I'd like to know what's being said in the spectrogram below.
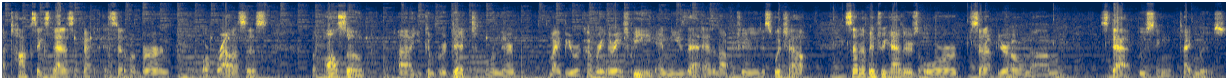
a toxic status effect instead of a burn or paralysis, but also uh, you can predict when they might be recovering their HP and use that as an opportunity to switch out, set up entry hazards, or set up your own um, stat boosting type moves.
